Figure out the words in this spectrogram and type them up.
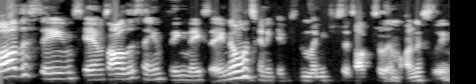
all the same scams, all the same thing they say. No one's going to give you the money just to talk to them, honestly.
